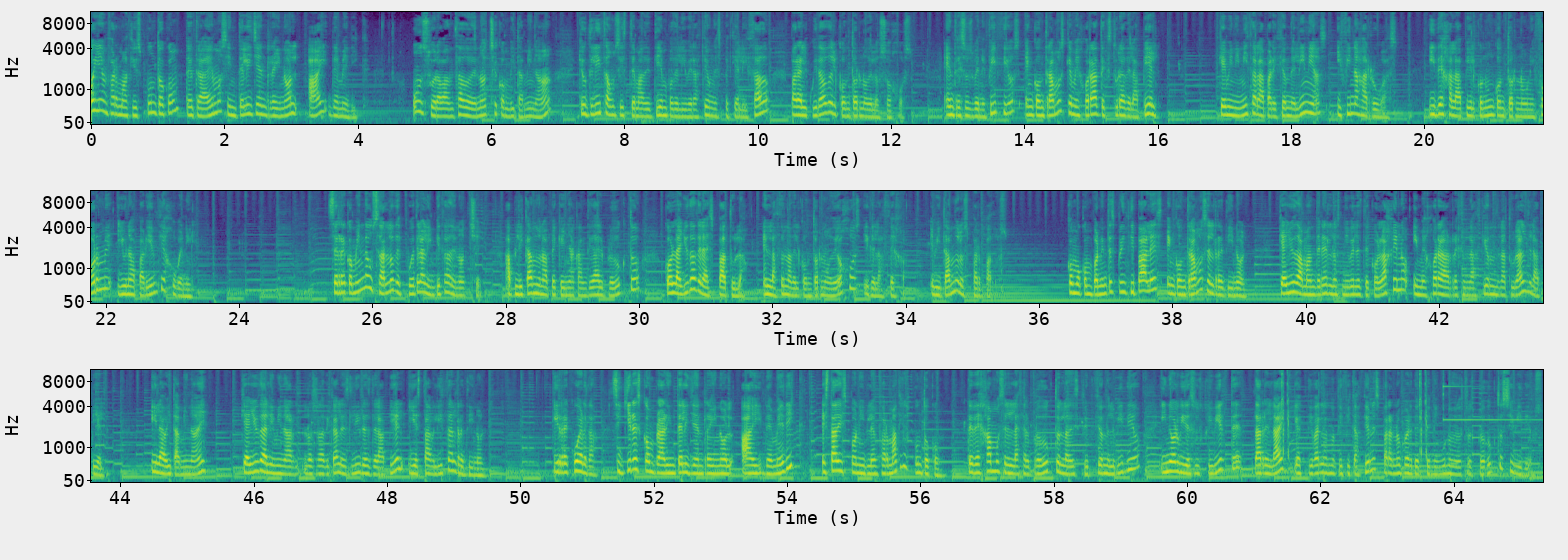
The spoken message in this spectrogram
Hoy en Pharmacius.com te traemos Intelligent Reynol Eye de Medic, un suero avanzado de noche con vitamina A que utiliza un sistema de tiempo de liberación especializado para el cuidado del contorno de los ojos. Entre sus beneficios encontramos que mejora la textura de la piel, que minimiza la aparición de líneas y finas arrugas, y deja la piel con un contorno uniforme y una apariencia juvenil. Se recomienda usarlo después de la limpieza de noche, aplicando una pequeña cantidad del producto con la ayuda de la espátula en la zona del contorno de ojos y de la ceja, evitando los párpados. Como componentes principales encontramos el retinol, que ayuda a mantener los niveles de colágeno y mejora la regeneración natural de la piel, y la vitamina E, que ayuda a eliminar los radicales libres de la piel y estabiliza el retinol. Y recuerda, si quieres comprar Intelligent Retinol Eye de Medic, está disponible en farmacius.com. Te dejamos el enlace al producto en la descripción del vídeo y no olvides suscribirte, darle like y activar las notificaciones para no perderte ninguno de nuestros productos y vídeos.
